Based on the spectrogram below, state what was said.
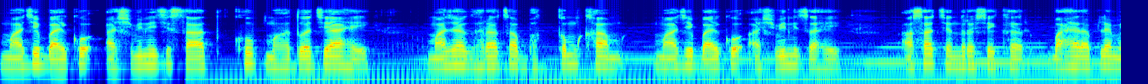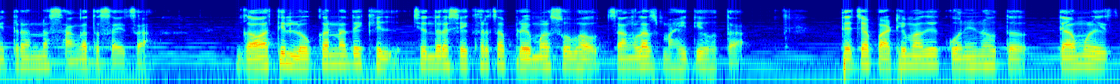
माझी बायको अश्विनीची साथ खूप महत्त्वाची आहे माझ्या घराचा भक्कम खांब माझी बायको अश्विनीच आहे असा चंद्रशेखर बाहेर आपल्या मित्रांना सांगत असायचा. गावातील लोकांना देखील चंद्रशेखरचा प्रेमळ स्वभाव चांगलाच माहिती होता. त्याच्या पाठीमागे कोणी नव्हतं त्यामुळेच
